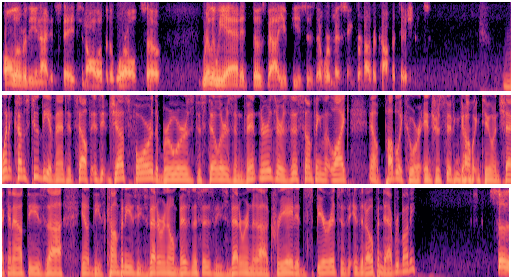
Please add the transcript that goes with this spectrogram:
all over the United States and all over the world. So really we added those value pieces that we're missing from other competitions when it comes to the event itself, is it just for the brewers, distillers, and vintners, or is this something that like you know public who are interested in going to and checking out these uh, you know these companies, these veteran-owned businesses, these veteran-created uh, spirits? Is is it open to everybody? So,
